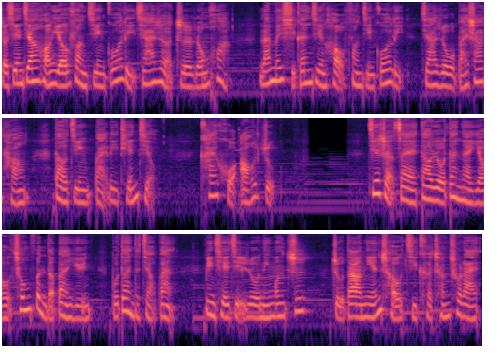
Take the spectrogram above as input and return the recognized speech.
首先将黄油放进锅里加热至融化，蓝莓洗干净后放进锅里，加入白砂糖，倒进百利甜酒，开火熬煮。接着再倒入淡奶油，充分的拌匀，不断的搅拌，并且挤入柠檬汁，煮到粘稠即可盛出来。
